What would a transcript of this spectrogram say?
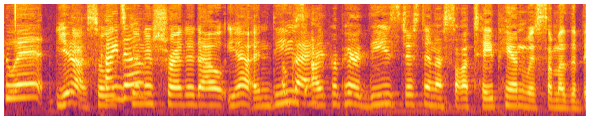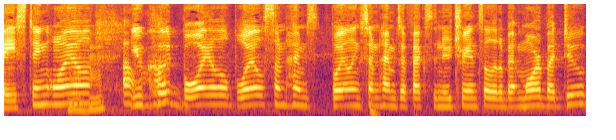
to it? Yeah, so it's Kinda? gonna shred it out. Yeah, and these Okay. I prepared these just in a saute pan with some of the basting oil. Mm-hmm. You Uh-huh. could boil. Boil sometimes. Boiling sometimes affects the nutrients a little bit more, but do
